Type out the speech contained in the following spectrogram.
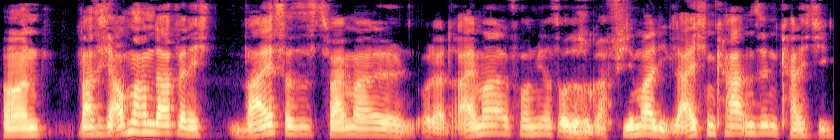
Und was ich auch machen darf, wenn ich weiß, dass es zweimal oder dreimal von mir aus oder sogar viermal die gleichen Karten sind, kann ich die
